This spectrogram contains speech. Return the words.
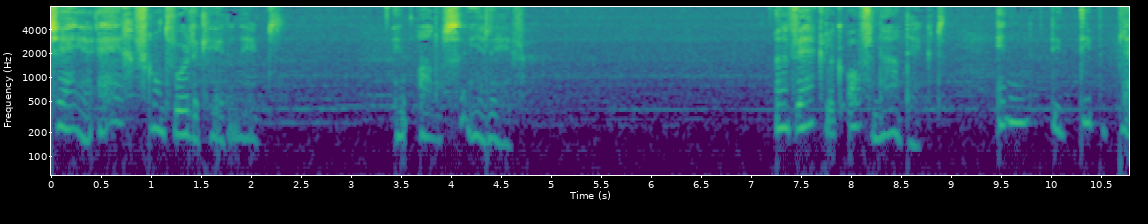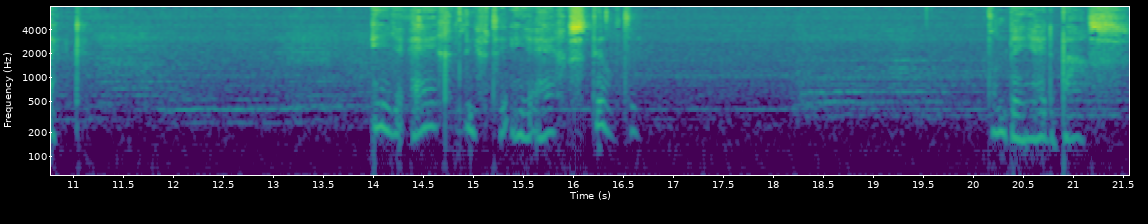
Als jij je eigen verantwoordelijkheden neemt in alles in je leven. En er werkelijk over nadenkt in die diepe plek. In je eigen liefde, in je eigen stilte. Dan ben jij de baas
